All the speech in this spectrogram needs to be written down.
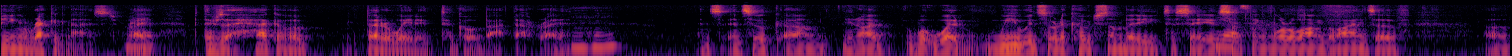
being recognized, right? Right. But there's a heck of a better way to, to go about that, right? And, and so, um, you know, I, what, what we would sort of coach somebody to say is Yes. something more along the lines of, of,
